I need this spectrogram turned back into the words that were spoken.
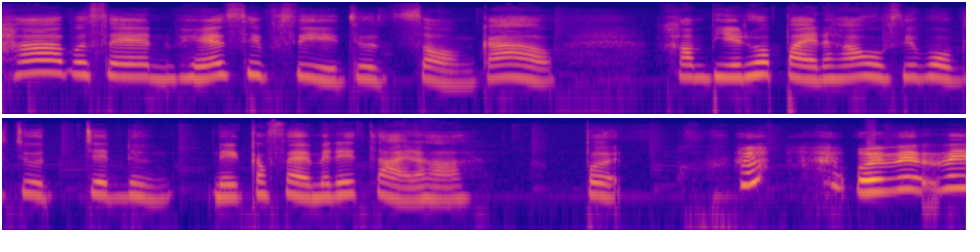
15เปอร์เซ็นต์เพจ14.29คัมภีร์ทั่วไปนะคะ 66.71 เน็ตกาแฟไม่ได้จ่ายนะคะ เปิด โอ้ยไม่ไม่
